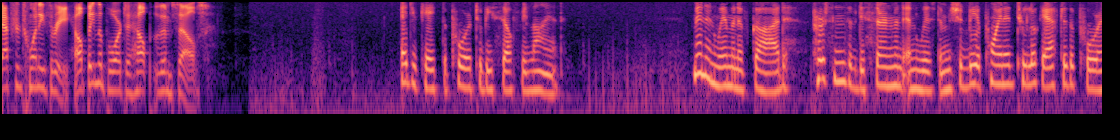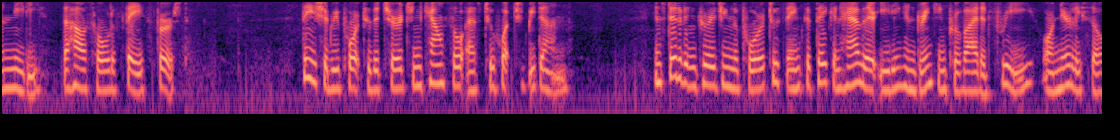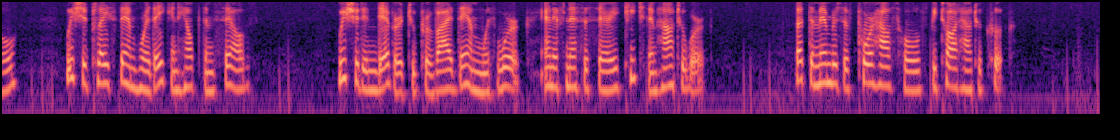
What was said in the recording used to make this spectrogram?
Chapter 23 Helping the Poor to Help Themselves. Educate the poor to be self reliant. Men and women of God, persons of discernment and wisdom, should be appointed to look after the poor and needy, the household of faith first. These should report to the church and counsel as to what should be done. Instead of encouraging the poor to think that they can have their eating and drinking provided free, or nearly so, we should place them where they can help themselves we should endeavor to provide them with work, and if necessary, teach them how to work. Let the members of poor households be taught how to cook,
